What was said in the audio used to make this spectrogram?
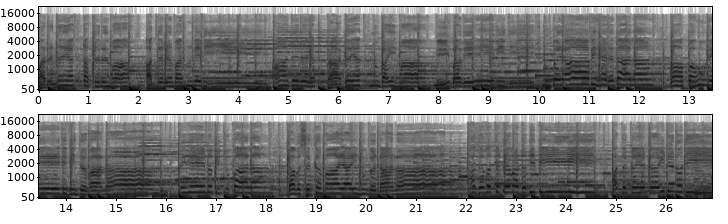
මරණයත් අතරමා අතරමන් වෙවී. ආදරයත් රාගයත් නුබයිමා මේ. භවේ විදී නුබයාවි හැරදාලා ආපහුවේවි විඳවාලා. මෙහෙම පිටුපාලා දවසක මායයි නුඹ දාලා. හදවතට වදදිදී මතකයට ඉඩ නොදී.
